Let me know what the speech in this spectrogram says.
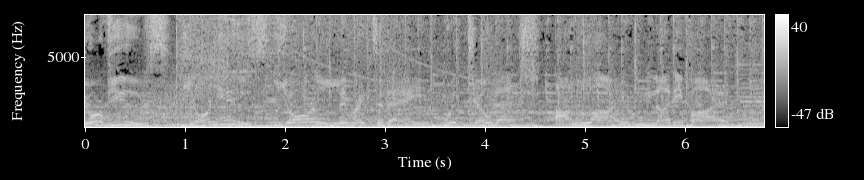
Your views, your news, your Limerick today with Joe Nash on Live 95.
